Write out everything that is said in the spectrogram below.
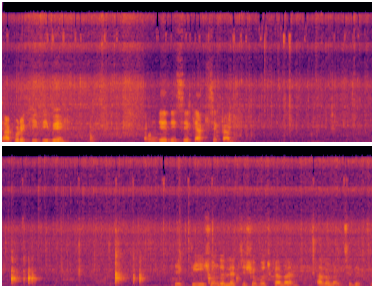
তারপরে কি দিবে? এখন দিয়ে দিছে ক্যাপসিকাম দেখতেই সুন্দর লাগছে, সবুজ কালার, ভালো লাগছে দেখতে।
